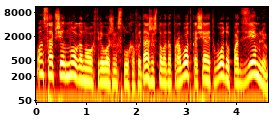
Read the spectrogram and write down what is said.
Он сообщил много новых тревожных слухов и даже что водопровод качает воду под землю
